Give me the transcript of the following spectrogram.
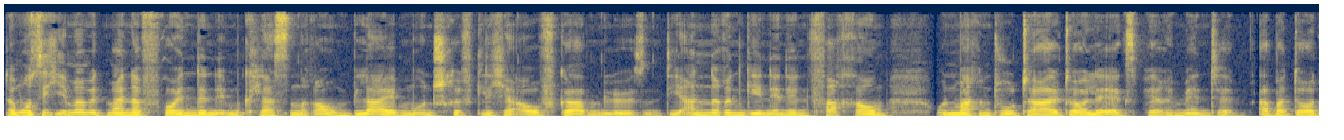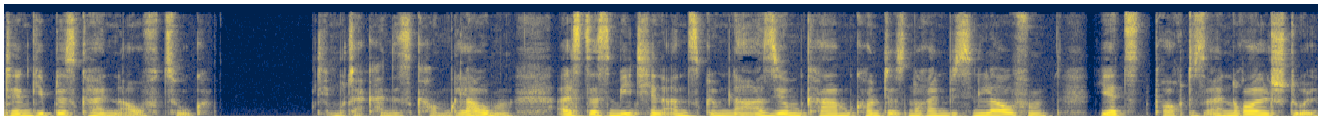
Da muss ich immer mit meiner Freundin im Klassenraum bleiben und schriftliche Aufgaben lösen. Die anderen gehen in den Fachraum und machen total tolle Experimente. Aber dorthin gibt es keinen Aufzug. Die Mutter kann es kaum glauben. Als das Mädchen ans Gymnasium kam, konnte es noch ein bisschen laufen. Jetzt braucht es einen Rollstuhl.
